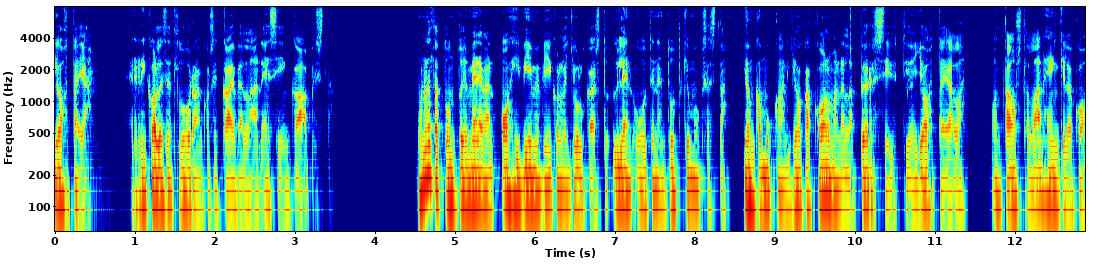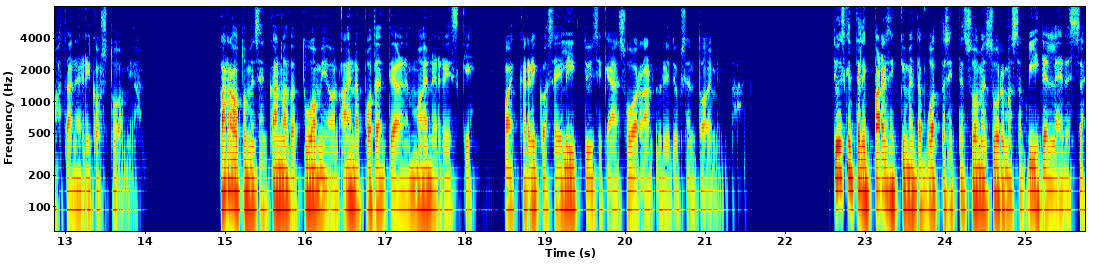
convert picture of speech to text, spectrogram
Johtaja. Rikolliset luurankosi kaivellaan esiin kaapista. Monelta tuntui menevän ohi viime viikolla julkaistu Ylen uutinen tutkimuksesta, jonka mukaan joka kolmannella pörssiyhtiön johtajalla on taustallaan henkilökohtainen rikostuomio. Varautumisen kannalta tuomio on aina potentiaalinen maineriski, vaikka rikos ei liittyisikään suoraan yrityksen toimintaan. Työskentelin parisenkymmentä vuotta sitten Suomen suurimmassa viihdelehdessä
